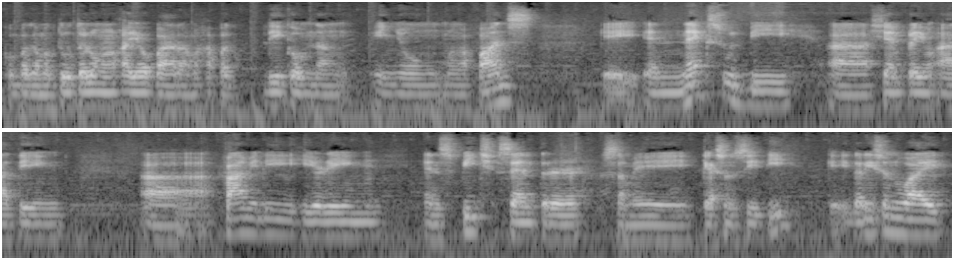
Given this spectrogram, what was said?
Kumbaga magtutulungan kayo para makapaglikom ng inyong mga funds. Okay? And next would be, uh, syempre yung ating uh, Family Hearing and Speech Center sa may Quezon City. Okay? The reason why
